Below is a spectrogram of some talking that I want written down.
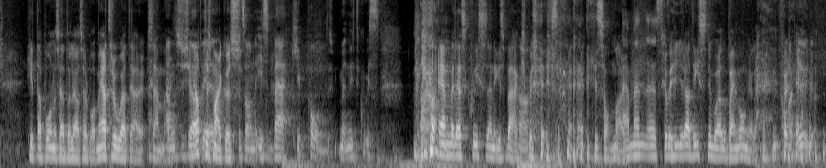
hitta på något sätt att lösa det på. Men jag tror att det är stämmer. Annars så kör Grattis vi Marcus! en sån is back-podd med nytt quiz. MLS-quizen is back Ja. precis, i sommar. Men, eh, Ska vi hyra Disney World på en gång eller? Ja, gud, ja.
